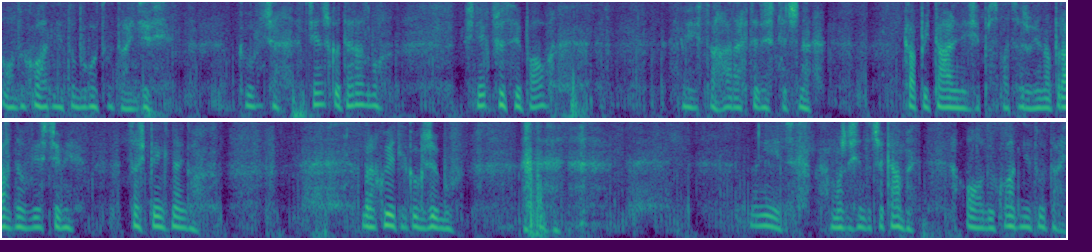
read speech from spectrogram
O, dokładnie, to było tutaj gdzieś. Kurczę, ciężko teraz, bo śnieg przysypał. Miejsca charakterystyczne. Kapitalnie się pospaceruje, naprawdę, uwierzcie mi, coś pięknego. Brakuje tylko grzybów. No nic, może się doczekamy. O, dokładnie tutaj.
